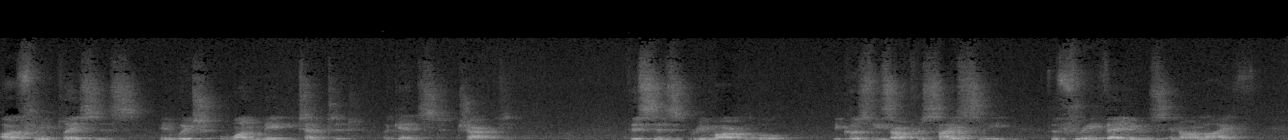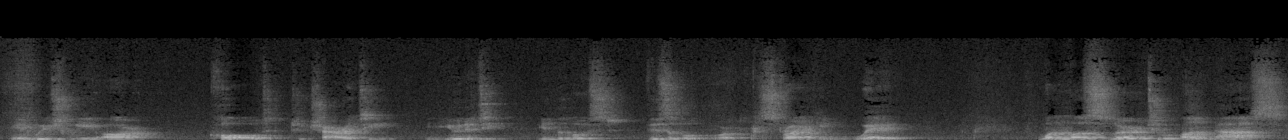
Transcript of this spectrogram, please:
are three places in which one may be tempted against charity. This is remarkable because these are precisely the three venues in our life in which we are called to charity in unity in the most visible or striking way. One must learn to unmask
